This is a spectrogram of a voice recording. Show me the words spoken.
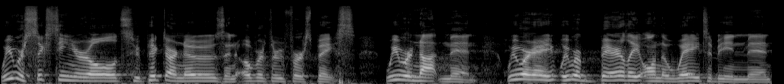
we were 16 year olds who picked our nose and overthrew first base. We were not men. We were, we were barely on the way to being men,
